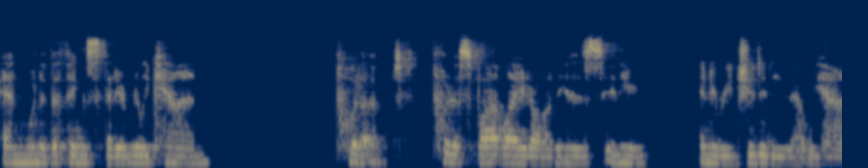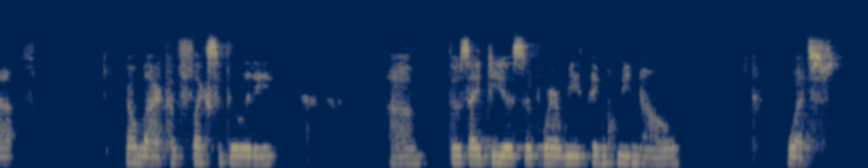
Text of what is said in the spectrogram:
And one of the things that it really can put a put a spotlight on is any any rigidity that we have no lack of flexibility um, those ideas of where we think we know what's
